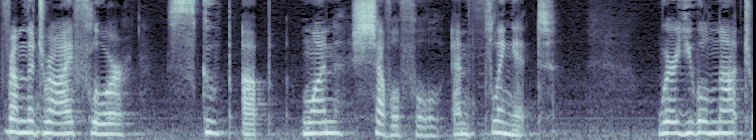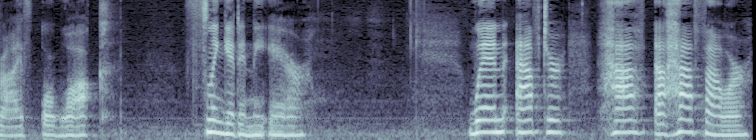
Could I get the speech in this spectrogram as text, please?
From the dry floor, scoop up one shovelful and fling it where you will not drive or walk. Fling it in the air when after half, a half hour,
